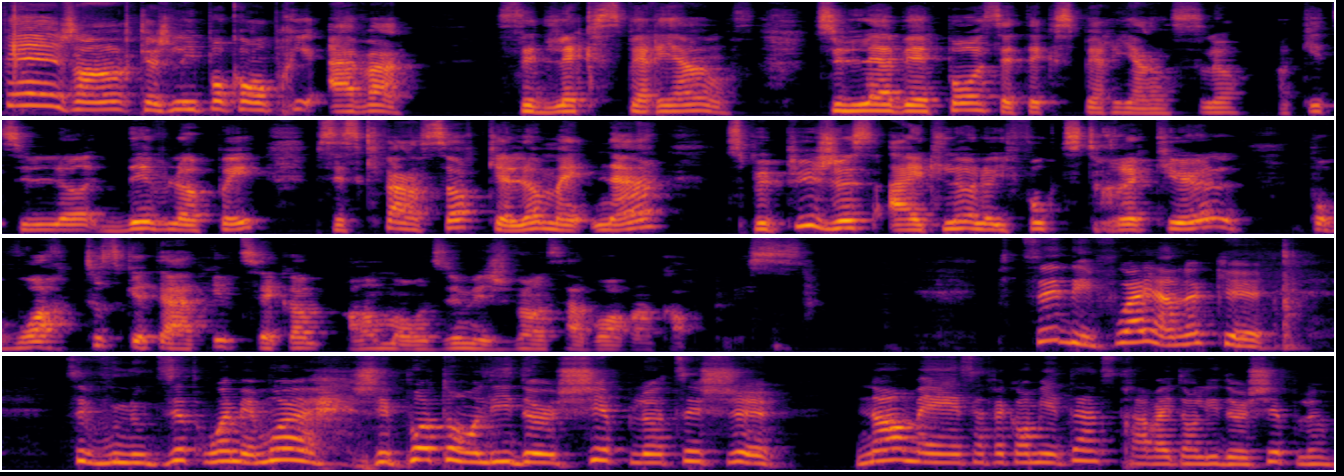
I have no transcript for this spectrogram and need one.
fait, genre, que je l'ai pas compris avant? C'est de l'expérience. Tu l'avais pas, cette expérience-là. OK? Tu l'as développée. C'est ce qui fait en sorte que là, maintenant, tu peux plus juste être là. Il faut que tu te recules pour voir tout ce que tu as appris. Tu fais comme, oh mon Dieu, mais je veux en savoir encore plus. Puis tu sais, des fois, il y en a que, tu vous nous dites, ouais, mais moi, j'ai pas ton leadership, là. Tu sais. Non, mais ça fait combien de temps que tu travailles ton leadership, là?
